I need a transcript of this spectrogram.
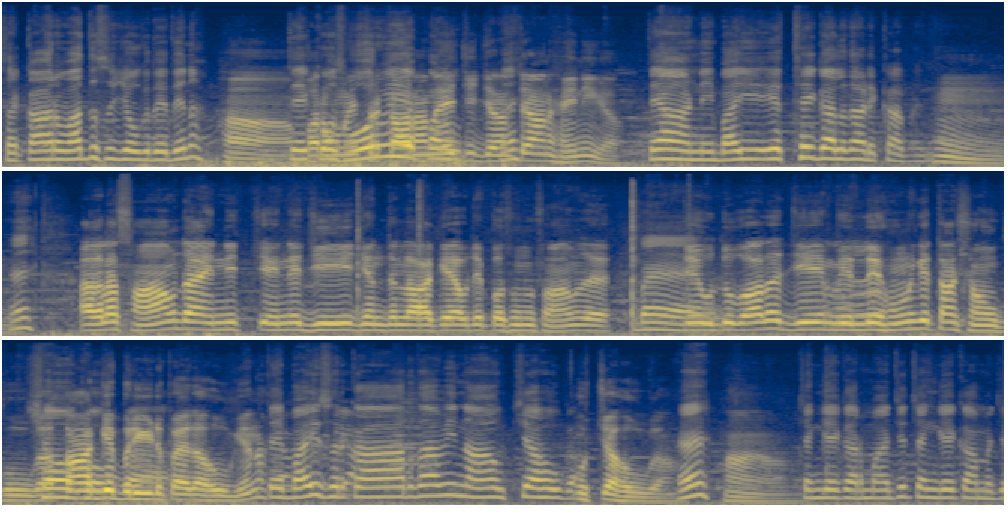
ਸਰਕਾਰ ਵੱਧ ਸਹਿਯੋਗ ਦੇ ਦੇ ਨਾ ਹਾਂ ਤੇ ਹੁਣ ਹੋਰ ਵੀ ਆਪਾਂ ਇਹ ਚੀਜ਼ਾਂ ਦਾ ਧਿਆਨ ਹੈ ਨਹੀਂਗਾ। ਧਿਆਨ ਨਹੀਂ ਬਾਈ ਇੱਥੇ ਗੱਲ ਦਾ ਅੜਕਾ ਪੈਂਦਾ। ਹੂੰ। ਅਗਲਾ ਸਾਂਭਦਾ ਇੰਨੀ ਇੰਨੇ ਜੀ ਜਿੰਦ ਲਾ ਕੇ ਆਪਦੇ ਪਸ਼ੂ ਨੂੰ ਸਾਂਭਦਾ ਹੈ। ਬੈ ਤੇ ਬਾਅਦ ਜੇ ਮੇਲੇ ਹੋਣਗੇ ਤਾਂ ਸ਼ੌਂਕ ਹੋਊਗਾ ਤਾਂ ਅੱਗੇ। ਬਰੀਡ ਪੈਦਾ ਹੋਊਗੀ ਹਨਾ ਤੇ ਬਾਈ ਸਰਕਾਰ ਦਾ ਵੀ ਨਾਂ ਉੱਚਾ ਹੋਊਗਾ। ਉੱਚਾ ਹੋਊਗਾ। ਹਾਂ? ਚੰਗੇ ਕਰਮਾਂ 'ਚ ਚੰਗੇ ਕੰਮ 'ਚ।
